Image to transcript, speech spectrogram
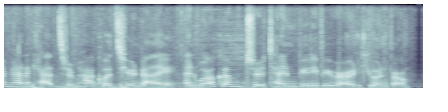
I'm Hannah Katz from Harcourts Huon Valley and welcome to 10 Beauty View Road, Huonville.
